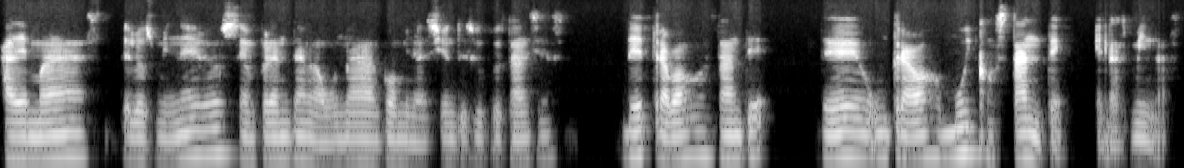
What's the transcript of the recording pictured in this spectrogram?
Además de los mineros se enfrentan a una combinación de circunstancias de trabajo constante, de un trabajo muy constante en las minas.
